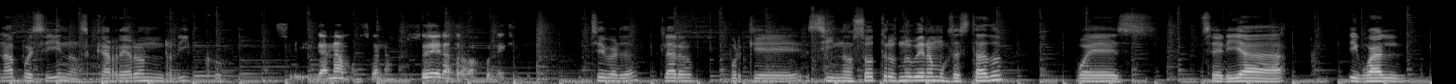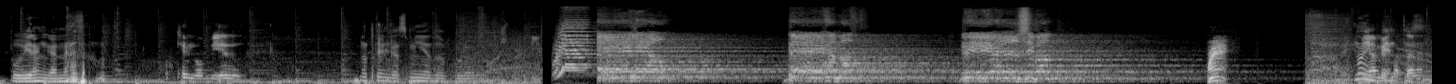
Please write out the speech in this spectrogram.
No, pues sí, nos carrearon rico. Sí, ganamos, ganamos. Era trabajo en equipo. Sí, ¿verdad? Claro, porque si nosotros no hubiéramos estado, pues sería igual hubieran ganado. Tengo miedo. No tengas miedo, bro. No ya me inventes. mataron.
